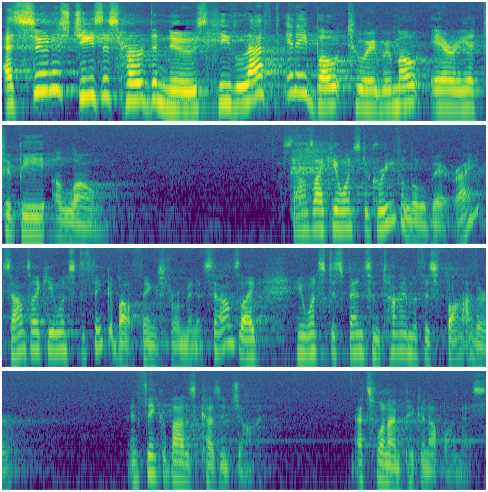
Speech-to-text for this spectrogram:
As soon as Jesus heard the news, he left in a boat to a remote area to be alone. Sounds like he wants to grieve a little bit, right? Sounds like he wants to think about things for a minute. Sounds like he wants to spend some time with his father and think about his cousin John. That's what I'm picking up on this.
